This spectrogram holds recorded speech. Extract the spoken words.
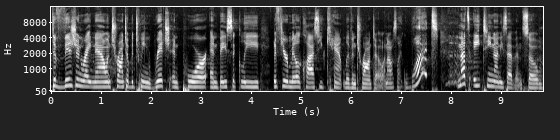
division right now in Toronto between rich and poor, and basically, if you're middle class, you can't live in Toronto. And I was like, what? And that's 1897. So,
